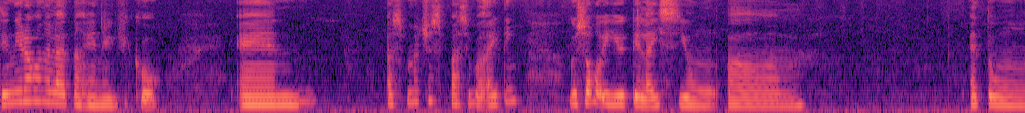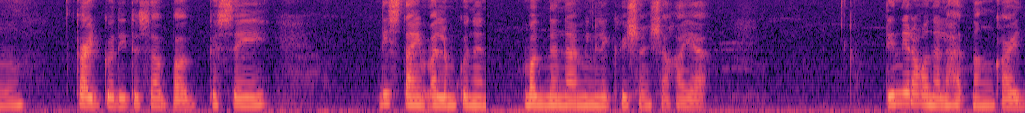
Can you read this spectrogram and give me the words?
tinira ko na lahat ng energy ko. And as much as possible, I think gusto ko i-utilize yung um, etong card ko dito sa bag kasi this time alam ko na magnanaming liquidation siya kaya tinira ko na lahat ng card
